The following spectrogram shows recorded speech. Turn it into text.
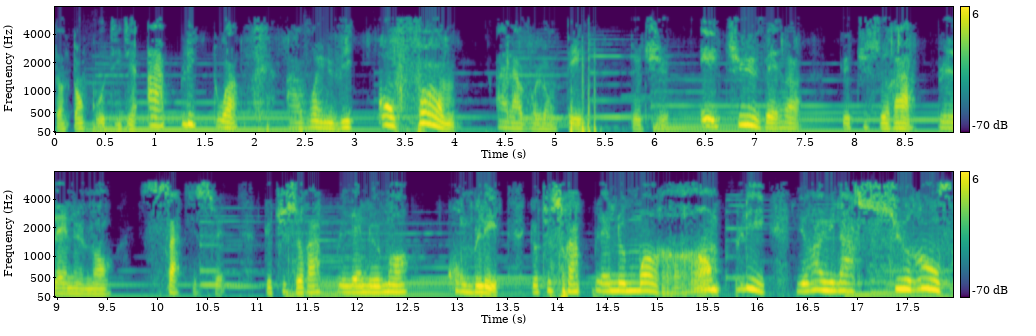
dans ton quotidien. Applique-toi à avoir une vie conforme à la volonté de Dieu. Et tu verras que tu seras pleinement satisfait, que tu seras pleinement comblé, que tu seras pleinement rempli. Il y aura une assurance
